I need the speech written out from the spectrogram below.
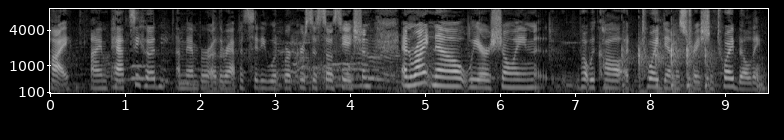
Hi, I'm Patsy Hood, a member of the Rapid City Woodworkers Association, and right now we are showing what we call a toy demonstration, toy building.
